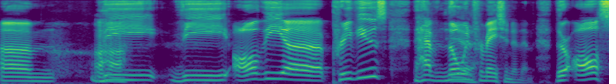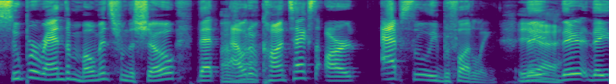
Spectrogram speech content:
Um, Uh-huh. the the all the uh, previews have no Yeah. information in them. They're all super random moments from the show that Uh-huh. out of context are absolutely befuddling. Yeah. They they they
